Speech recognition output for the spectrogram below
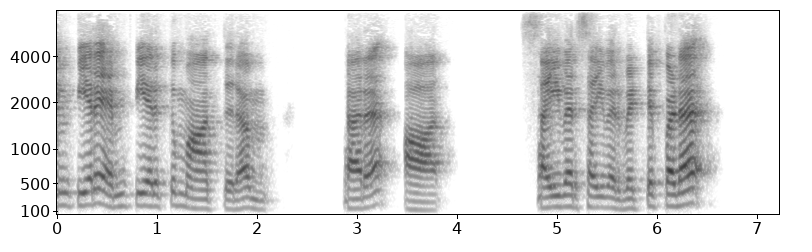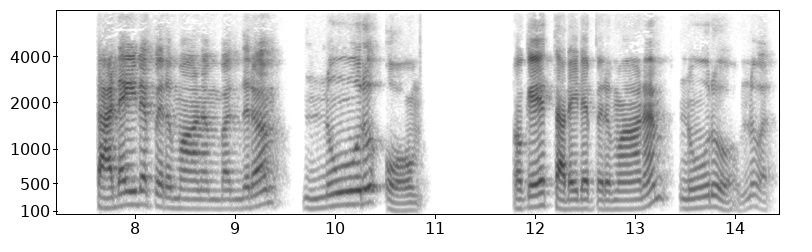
எம்பியரை எம்பியருக்கு மாத்திரம் தர ஆர் சைவர் சைவர் வெட்டுப்பட தடையிட பெருமானம் வந்துடும் நூறு ஓம். ஓகே தடையிட பெருமானம் நூறு ஓம்னு வரும்.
